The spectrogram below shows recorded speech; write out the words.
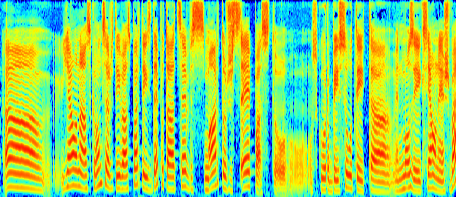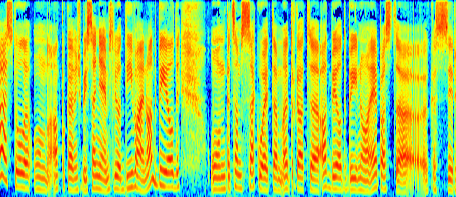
Uh, jaunās konservatīvās partijas deputāts Evas Mārtužas ēpastu, uz kuru bija sūtīta uh, viena mozīgas jauniešu vēstule, un atpakaļ viņš bija saņēmis ļoti dīvainu atbildi. Un pēc tam sekoja tam, turklāt atbilde bija no e-pasta, kas ir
